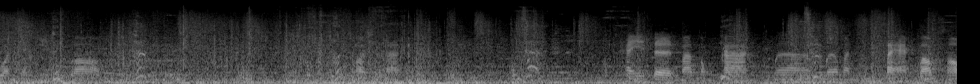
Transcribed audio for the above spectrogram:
วนอย่างนี้ทุกรอบเพราะฉะนั้นให้เดินมาตรงกลางเมื่อเมื่อมันแตกรอบสอง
